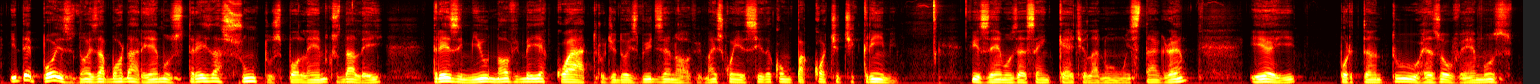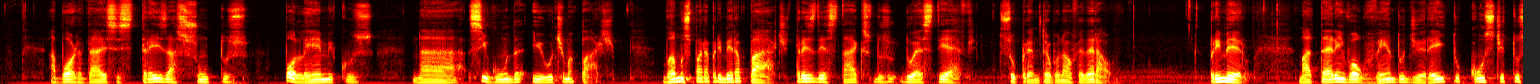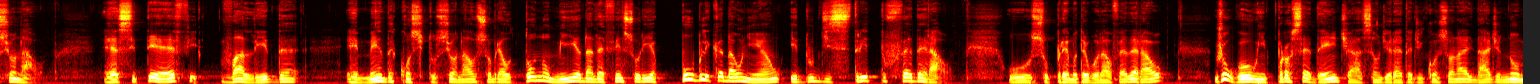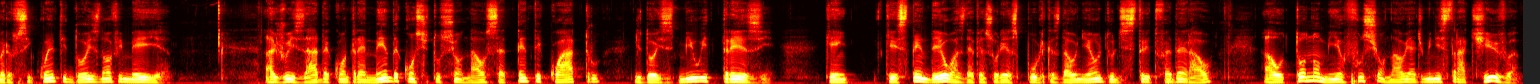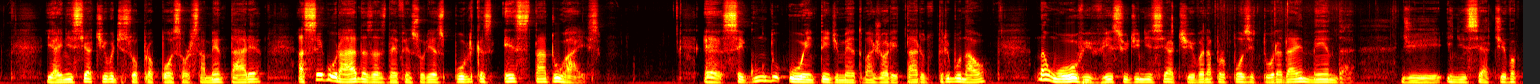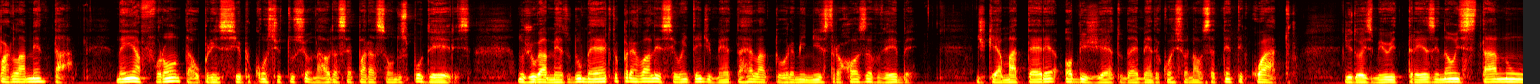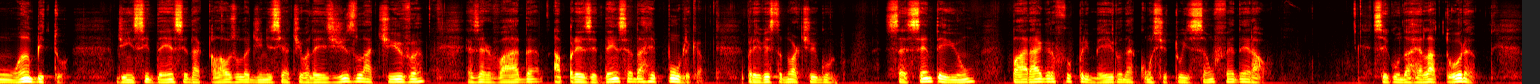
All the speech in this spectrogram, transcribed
e depois nós abordaremos três assuntos polêmicos da Lei 13.964 de 2019, mais conhecida como pacote de crime. Fizemos essa enquete lá no Instagram e aí, portanto, resolvemos abordar esses três assuntos polêmicos na segunda e última parte. Vamos para a primeira parte, três destaques do, do STF, Supremo Tribunal Federal. Primeiro, matéria envolvendo direito constitucional. STF valida emenda constitucional sobre a autonomia da Defensoria Pública da União e do Distrito Federal. O Supremo Tribunal Federal julgou improcedente a ação direta de inconstitucionalidade número 5296, ajuizada contra a emenda constitucional 74 de 2013, que, que estendeu às defensorias públicas da União e do Distrito Federal a autonomia funcional e administrativa e a iniciativa de sua proposta orçamentária asseguradas às defensorias públicas estaduais. É, segundo o entendimento majoritário do tribunal, não houve vício de iniciativa na propositura da emenda de iniciativa parlamentar, nem afronta ao princípio constitucional da separação dos poderes. No julgamento do mérito, prevaleceu o entendimento da relatora ministra Rosa Weber, de que a matéria objeto da emenda constitucional 74 de 2013 não está no âmbito de incidência da cláusula de iniciativa legislativa reservada à Presidência da República, prevista no artigo 61, parágrafo 1 da Constituição Federal. Segundo a relatora,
